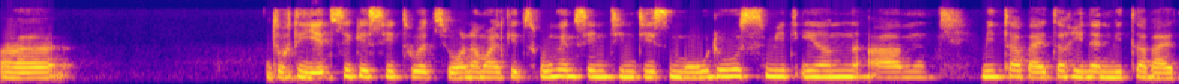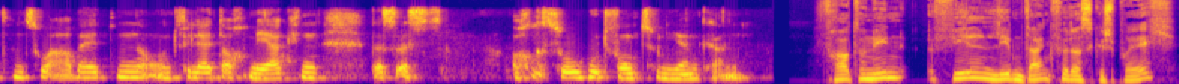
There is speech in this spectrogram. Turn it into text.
äh, durch die jetzige Situation einmal gezwungen sind, in diesem Modus mit ihren ähm, Mitarbeiterinnen und Mitarbeitern zu arbeiten und vielleicht auch merken, dass es auch so gut funktionieren kann. Frau Tonin, vielen lieben Dank für das Gespräch.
